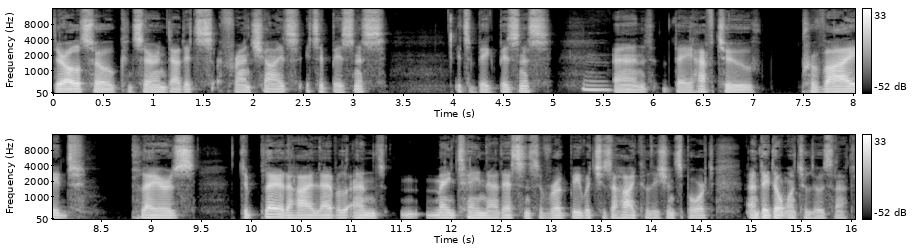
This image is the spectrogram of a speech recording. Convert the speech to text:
They're also concerned that it's a franchise, it's a business, it's a big business, mm. and they have to provide players to play at a high level and maintain that essence of rugby, which is a high collision sport, and they don't want to lose that.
